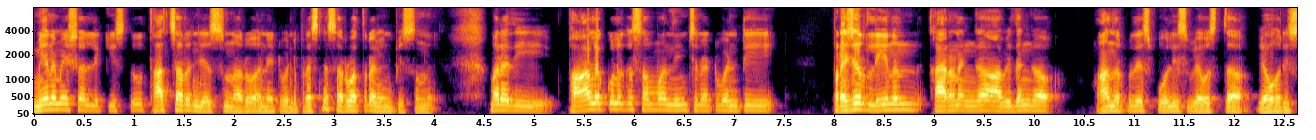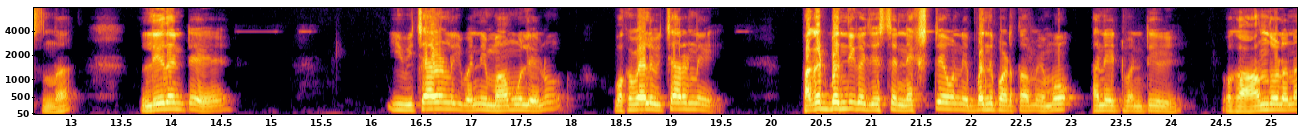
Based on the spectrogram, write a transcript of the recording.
మీనమేషాలు లెక్కిస్తూ తాత్సారం చేస్తున్నారు అనేటువంటి ప్రశ్న సర్వత్రా వినిపిస్తుంది. మరి అది పాలకులకు సంబంధించినటువంటి ప్రెషర్ లేని కారణంగా ఆ విధంగా ఆంధ్రప్రదేశ్ పోలీసు వ్యవస్థ వ్యవహరిస్తుందా? లేదంటే ఈ విచారణలు ఇవన్నీ మామూలేను? ఒకవేళ విచారణని పగడ్బందీగా చేస్తే నెక్స్ట్ ఏమన్నా ఇబ్బంది పడతామేమో అనేటువంటి ఒక ఆందోళన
